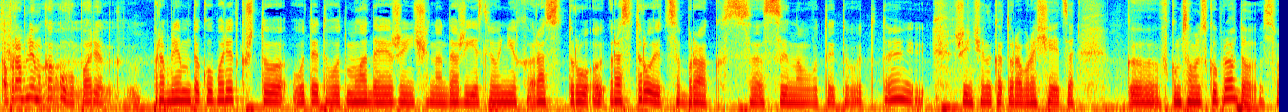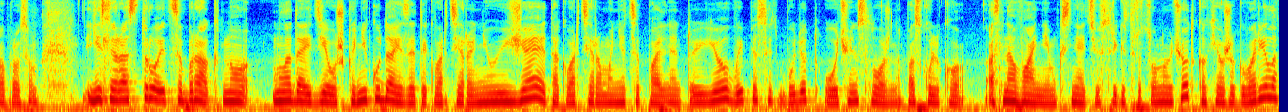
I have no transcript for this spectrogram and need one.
А проблема какого порядка? Проблема такого порядка, что вот эта вот молодая женщина, даже если у них расстро... расстроится брак с сыном вот этой вот да, женщины, которая обращается в «Комсомольскую правду» с вопросом. Если расстроится брак, но молодая девушка никуда из этой квартиры не уезжает, а квартира муниципальная, то ее выписать будет очень сложно, поскольку основанием к снятию с регистрационного учета, как я уже говорила,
